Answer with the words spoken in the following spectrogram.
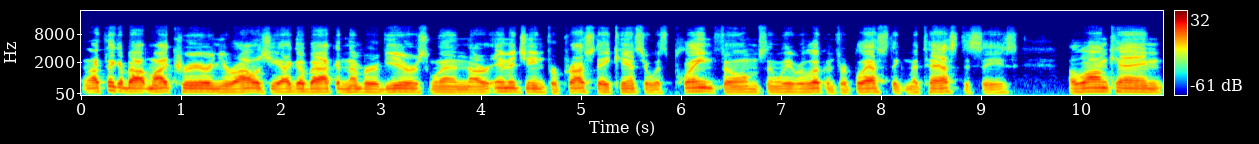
and I think about my career in urology, I go back a number of years when our imaging for prostate cancer was plain films and we were looking for blastic metastases. Along came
